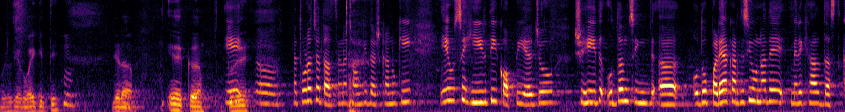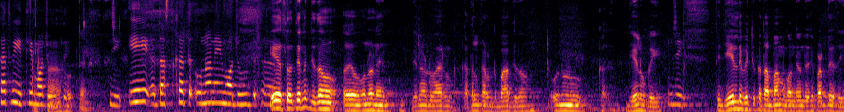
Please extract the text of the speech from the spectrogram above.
ਵੇਲੇ ਦੀ ਅਗਵਾਈ ਕੀਤੀ। ਜਿਹੜਾ ਇਹ ਇੱਕ ਇਹ ਮੈਂ ਥੋੜਾ ਜਿਹਾ ਦੱਸ ਦੇਣਾ ਚਾਹੂੰਗੀ ਦਰਸ਼ਕਾਂ ਨੂੰ ਕਿ ਇਹ ਉਸ ਹੀਰ ਦੀ ਕਾਪੀ ਹੈ ਜੋ ਸ਼ਹੀਦ ਉਦਮ ਸਿੰਘ ਉਦੋਂ ਪੜਿਆ ਕਰਦੇ ਸੀ ਉਹਨਾਂ ਦੇ ਮੇਰੇ ਖਿਆਲ ਦਸਤਖਤ ਵੀ ਇੱਥੇ ਮੌਜੂਦ ਨੇ। ਜੀ ਇਹ ਦਸਤਖਤ ਉਹਨਾਂ ਨੇ ਮੌਜੂਦ ਇਹ ਅਸਲ 'ਚ ਨਾ ਜਦੋਂ ਉਹਨਾਂ ਨੇ ਜਨਰਲ ਡਵਾਇਰ ਨੂੰ ਕਤਲ ਕਰਨ ਤੋਂ ਬਾਅਦ ਜਦੋਂ ਉਹਨਾਂ ਨੂੰ ਜੇਲ੍ਹ ਹੋ ਗਈ ਜੀ। ਤੇ ਜੇਲ੍ਹ ਦੇ ਵਿੱਚ ਕਿਤਾਬਾਂ ਮੰਗਾਉਂਦੇ ਹੁੰਦੇ ਸੀ ਪੜ੍ਹਦੇ ਸੀ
